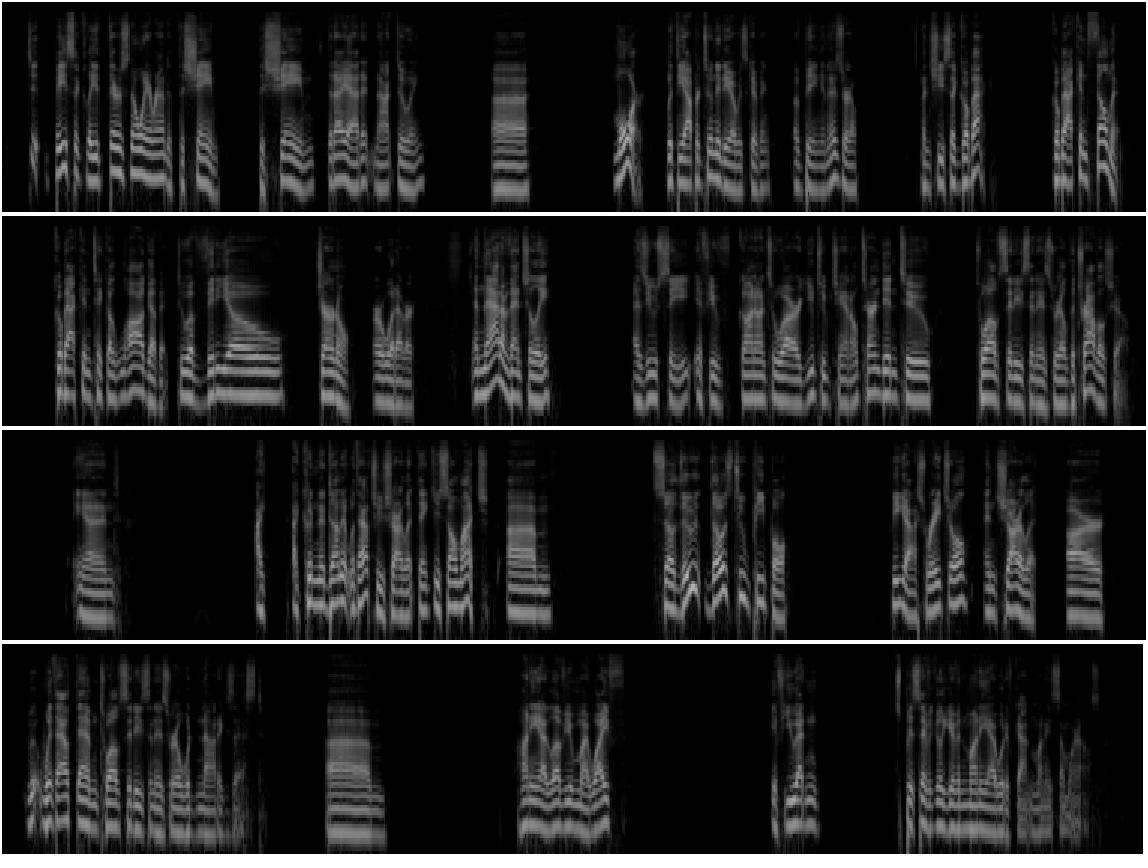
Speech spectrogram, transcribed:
basically, there's no way around it. The shame, the shame that I had at not doing uh, more with the opportunity I was giving of being in Israel. And she said, go back, go back and film it, go back and take a log of it, do a video journal or whatever. And that eventually as you see, if you've gone onto our YouTube channel, turned into 12 Cities in Israel, the travel show. And I couldn't have done it without you, Charlotte. Thank you so much. Um, so th- those two people, Bigosh, Rachel and Charlotte, are without them, twelve cities in Israel would not exist. Um, honey, I love you, my wife. If you hadn't specifically given money, I would have gotten money somewhere else.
